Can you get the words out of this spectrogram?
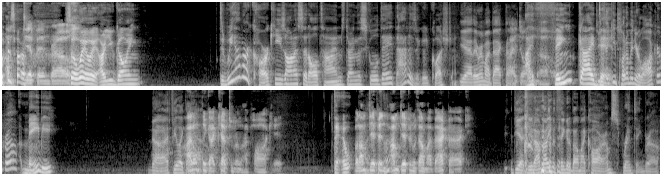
I'm doors are dipping, bro. So wait, wait, are you going Did we have our car keys on us at all times during the school day? That is a good question. Yeah, they were in my backpack. I don't I know. think I did. Do you think you put them in your locker, bro? Maybe. No, I feel like I don't have. think I kept him in my pocket. They- oh. But I'm dipping. I'm dipping without my backpack. Yeah, dude, I'm not even thinking about my car. I'm sprinting, bro.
